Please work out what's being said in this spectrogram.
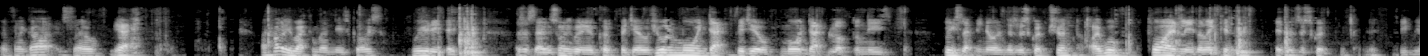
everything like that. So yeah, I highly recommend these guys. Really do. As I said, it's only going to be a quick video. If you want a more in-depth video, more in-depth look on these, please let me know in the description. I will try and leave a link in, in the description. Leave me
